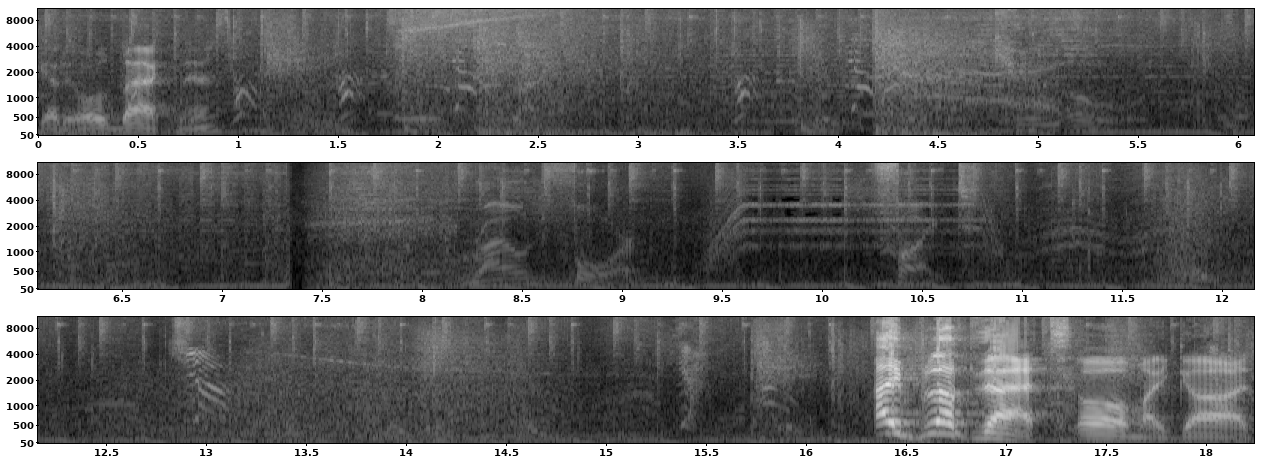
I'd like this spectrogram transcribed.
Got it all back, man. KO. Round four. Fight. I blocked that! Oh my god.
